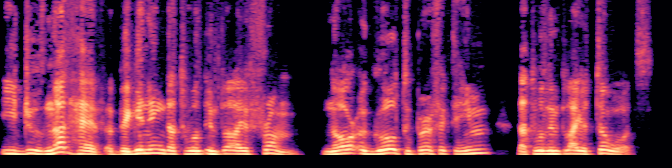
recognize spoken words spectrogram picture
he does not have a beginning that would imply a from, nor a goal to perfect him that would imply a towards.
